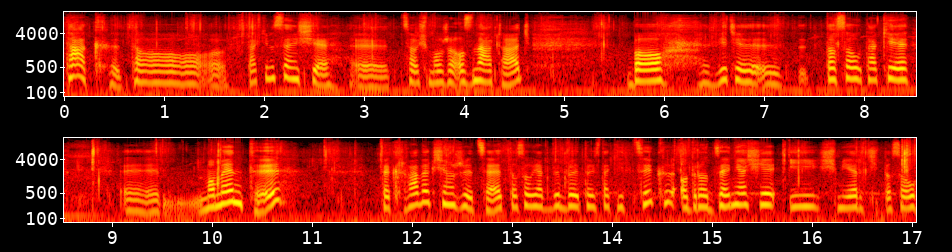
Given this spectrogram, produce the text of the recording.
tak, to w takim sensie coś może oznaczać, bo wiecie, to są takie momenty, te krwawe księżyce to są jak gdyby, to jest taki cykl odrodzenia się i śmierci. To są e,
